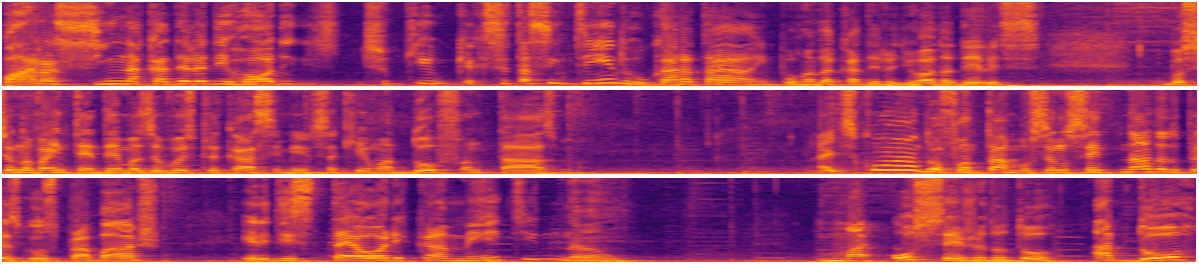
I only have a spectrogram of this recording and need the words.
para assim na cadeira de roda e diz: "Isso aqui, o que, é que você está sentindo? O cara tá empurrando a cadeira de roda dele e diz, Você não vai entender, mas eu vou explicar assim mesmo. Isso aqui é uma dor fantasma. Aí diz: Como é uma dor fantasma? Você não sente nada do pescoço para baixo? Ele diz: Teoricamente, não. Mas, ou seja, doutor, a dor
